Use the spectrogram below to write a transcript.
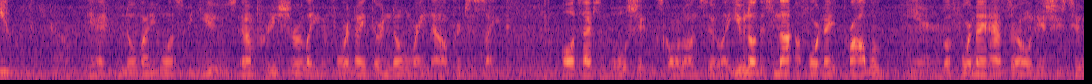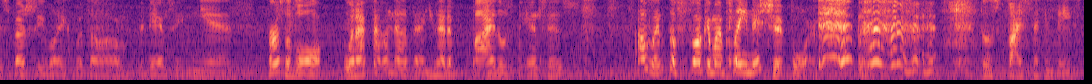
used. You know. yeah, nobody wants to be used. And I'm pretty sure, like, in Fortnite, they're known right now for just, like, all types of bullshit that's going on, too. Like, even though this is not a Fortnite problem, Yeah. but Fortnite has their own issues, too, especially, like, with um, the dancing. Yeah. First of all, when I found out that you had to buy those dances, I was like, what the fuck am I playing this shit for? Those five second dance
